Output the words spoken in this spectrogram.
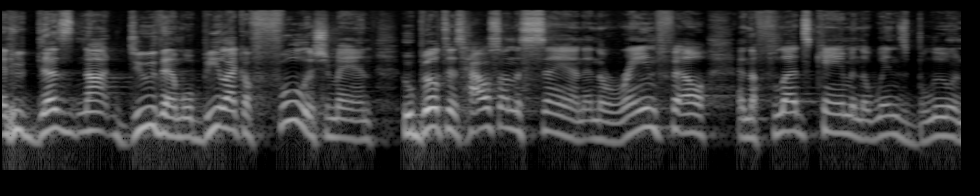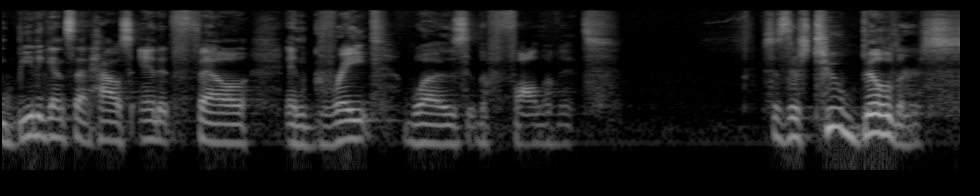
and who does not do them will be like a foolish man who built his house on the sand, and the rain fell, and the floods came, and the winds blew and beat against that house, and it fell, and great was the fall of it. He says there's two builders.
